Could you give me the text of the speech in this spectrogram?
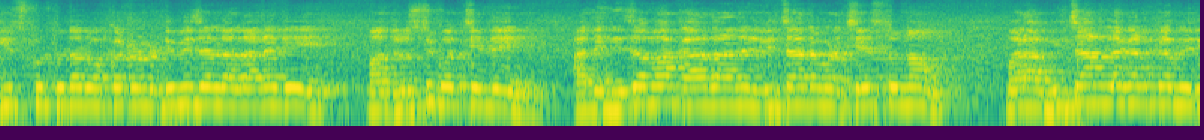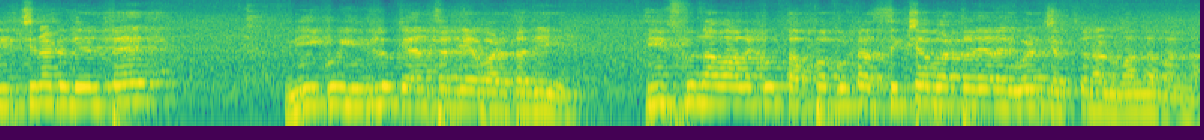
తీసుకుంటున్నారు. ఒకటి రెండు డివిజన్లలో అనేది మా దృష్టికి వచ్చింది. అది నిజమా కాదా అనేది విచారణ కూడా చేస్తున్నాం. మరి ఆ విచారణలో కనుక మీరు ఇచ్చినట్టు తేలితే మీకు ఇల్లు క్యాన్సిల్ చేయబడుతుంది. తీసుకున్న వాళ్ళకు తప్పకుండా శిక్ష పడుతుంది అనేది కూడా చెప్తున్నాను మళ్ళా మళ్ళా.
